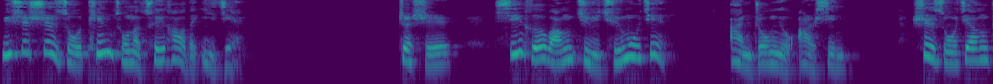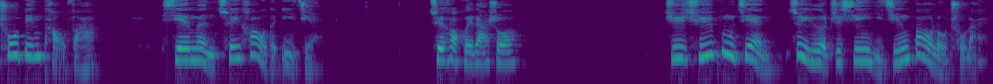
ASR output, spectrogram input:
于是世祖听从了崔浩的意见。这时，西河王举渠木剑暗中有二心，世祖将出兵讨伐，先问崔浩的意见。崔浩回答说。举渠木剑罪恶之心已经暴露出来，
